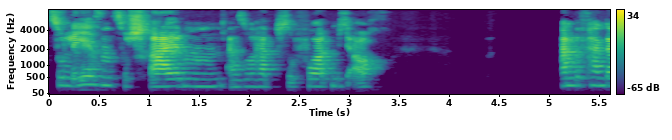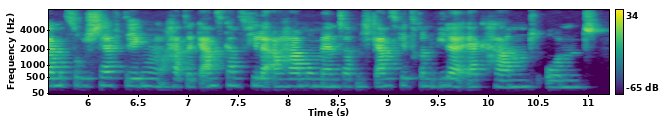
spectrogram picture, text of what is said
zu lesen, zu schreiben. Also habe sofort mich auch angefangen damit zu beschäftigen, hatte ganz, ganz viele Aha-Momente, habe mich ganz viel drin wiedererkannt und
